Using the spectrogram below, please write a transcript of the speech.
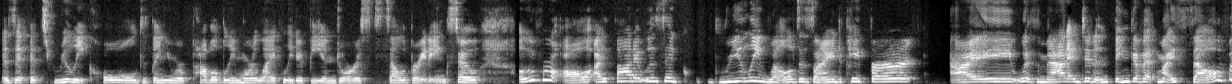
as if it's really cold, then you were probably more likely to be indoors celebrating. So overall, I thought it was a really well designed paper. I was mad I didn't think of it myself.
